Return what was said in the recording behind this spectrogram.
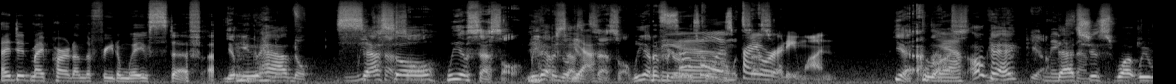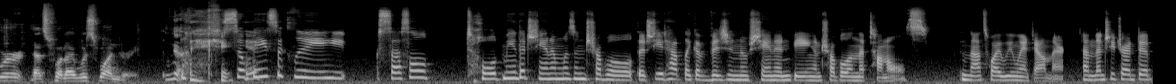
I did my part on the Freedom Wave stuff. Yep, you no, no, have no. We have Cecil. We have Cecil. We You gotta have go with Cecil. Cecil. We gotta figure out what's Cecil going on is with Cecil. priority one. Yeah. Yeah. Okay, Yeah. Makes that's sense. just what we were. That's what I was wondering. Yeah. So basically, Cecil told me that Shannon was in trouble, that she'd had like a vision of Shannon being in trouble in the tunnels. And that's why we went down there. And then she tried to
